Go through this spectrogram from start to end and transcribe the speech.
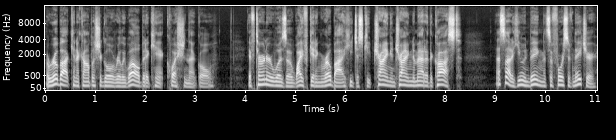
A robot can accomplish a goal really well, but it can't question that goal. If Turner was a wife getting robot, he'd just keep trying and trying no matter the cost. That's not a human being, that's a force of nature.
